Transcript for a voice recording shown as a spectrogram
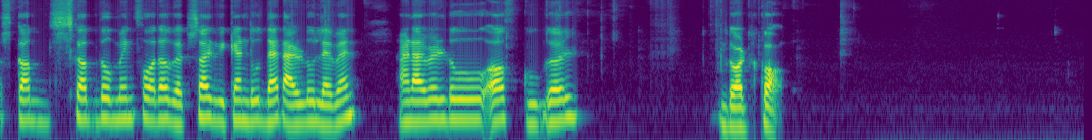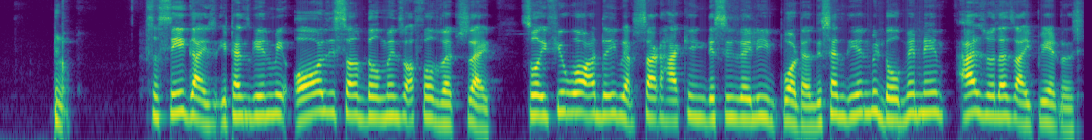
sub subdomain for the website we can do that. I will do 11 and i will do of google.com So see guys, it has given me all the subdomains of a website. So if you are doing website hacking, this is really important. This has given me domain name as well as IP address.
